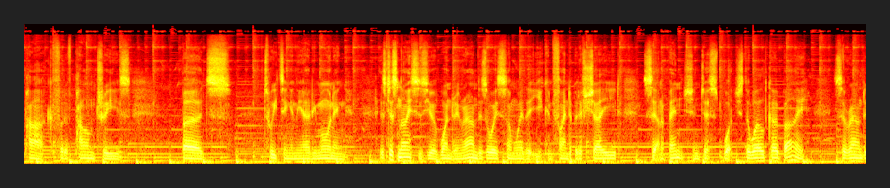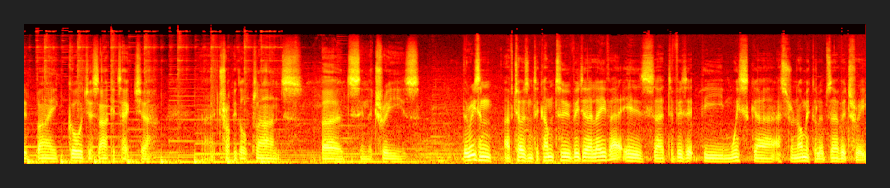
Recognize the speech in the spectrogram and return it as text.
park full of palm trees, birds tweeting in the early morning. It's just nice as you're wandering around. There's always somewhere that you can find a bit of shade, sit on a bench, and just watch the world go by, surrounded by gorgeous architecture, uh, tropical plants, birds in the trees. The reason I've chosen to come to Villa Leyva is uh, to visit the Muisca Astronomical Observatory,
